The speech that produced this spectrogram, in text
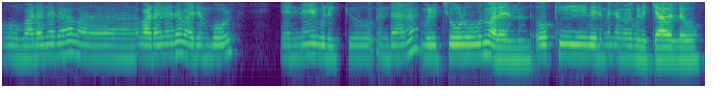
ഓ വടകര വടകര വരുമ്പോൾ എന്നെ വിളിക്കൂ എന്താണ്? വിളിച്ചോളൂ എന്ന് പറയുന്നുണ്ട്. ഓക്കെ വരുമ്പോൾ ഞങ്ങൾ വിളിക്കാമല്ലോ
